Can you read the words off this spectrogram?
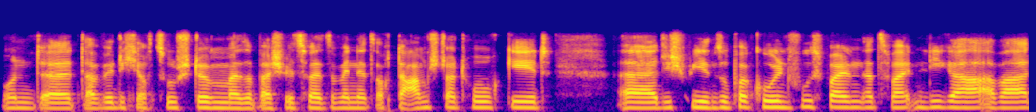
Und äh, da würde ich auch zustimmen. Also beispielsweise, wenn jetzt auch Darmstadt hochgeht, äh, die spielen super coolen Fußball in der zweiten Liga, aber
